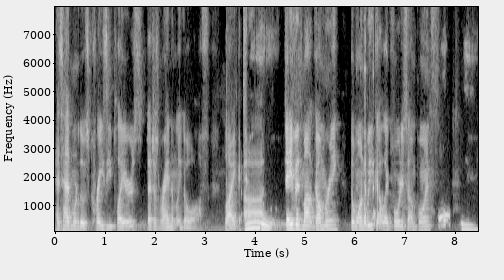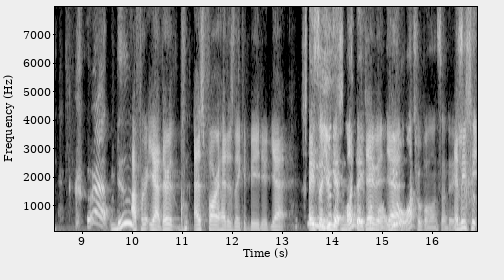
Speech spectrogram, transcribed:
has had one of those crazy players that just randomly go off. Like uh, Dude, David Montgomery, the one week got like forty something points. holy crap, dude! I forget. Yeah, they're as far ahead as they could be, dude. Yeah. Hey, so you get Monday David, football. yeah. You don't watch football on Sundays. At least he,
